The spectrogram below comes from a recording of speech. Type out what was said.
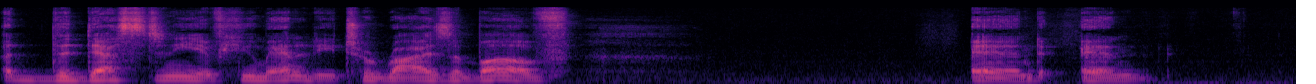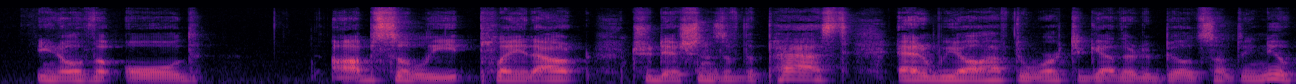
the destiny of humanity to rise above and and you know the old obsolete played out traditions of the past and we all have to work together to build something new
